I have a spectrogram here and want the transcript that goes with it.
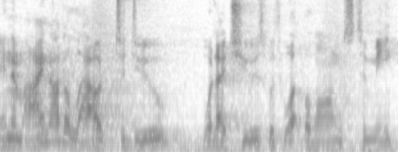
And am I not allowed to do what I choose with what belongs to me?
